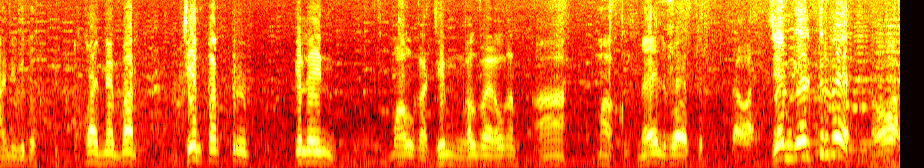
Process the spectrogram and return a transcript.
анекдот бүттү кой мен барып жем тарттырып келейин малга жем калбай калган макул мейли болуптур давай. Жем келиптирби ооба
